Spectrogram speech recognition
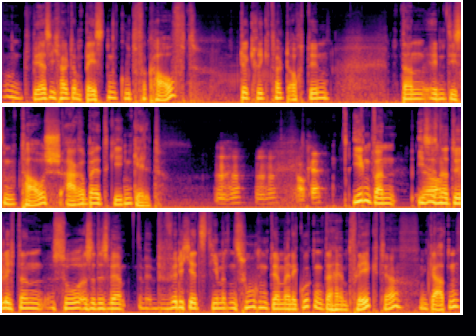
und wer sich halt am besten gut verkauft, der kriegt halt auch den, dann eben diesen Tausch Arbeit gegen Geld. Mhm, mh, okay. Irgendwann ist ja. es natürlich dann so, also das wäre, würde ich jetzt jemanden suchen, der meine Gurken daheim pflegt, ja, im Garten.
